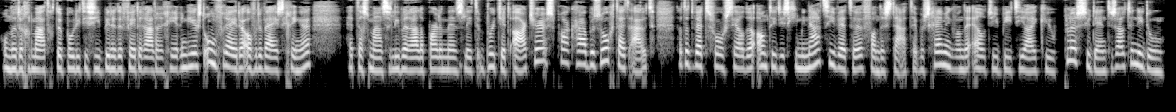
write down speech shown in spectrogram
Onder de gematigde politici binnen de federale regering heerst onvrede over de wijzigingen. Het Tasmaanse liberale parlementslid Bridget Archer sprak haar bezorgdheid uit dat het wetsvoorstel de antidiscriminatiewetten van de staat ter bescherming van de LGBTIQ-studenten zou teniet doen.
